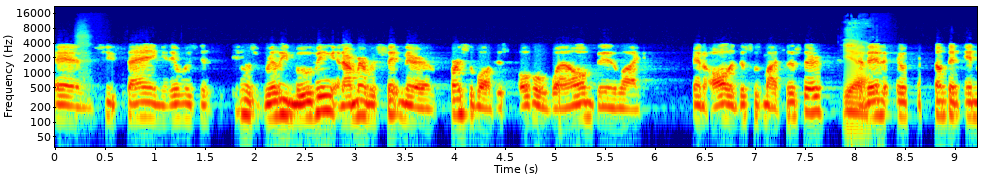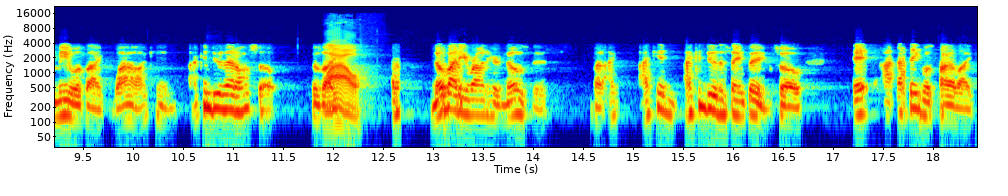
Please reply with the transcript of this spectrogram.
and she sang and it was just it was really moving and I remember sitting there first of all just overwhelmed and like and all of this was my sister Yeah. and then it was something in me was like wow I can I can do that also it was like wow. nobody around here knows this but I I can I can do the same thing so it I think it was probably like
